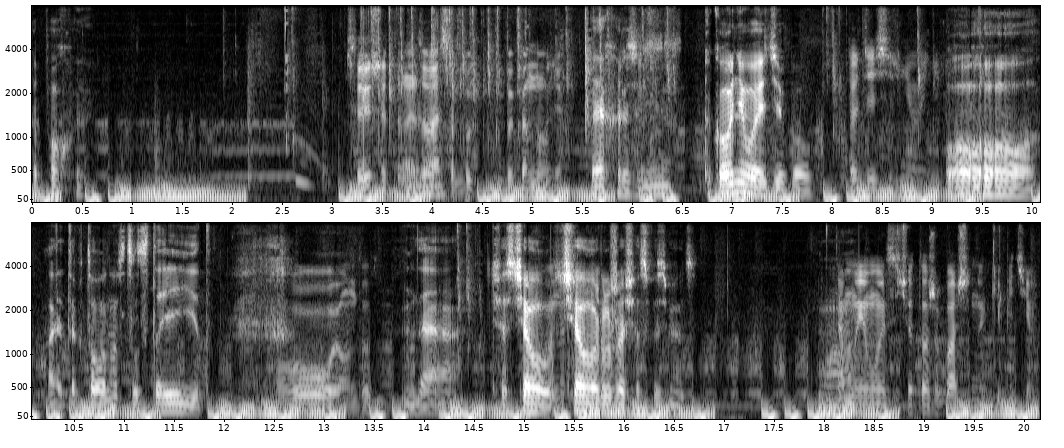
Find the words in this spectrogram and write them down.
Да похуй. Слышь, это называется бык, быканули. Поехали за ними. Какой у него ID был? 110 у него не. О, а это кто у нас тут стоит? Ой, он тут. Да. Сейчас чел, чел оружие сейчас возьмет. Да мы ему, если что, тоже башню накипятим.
